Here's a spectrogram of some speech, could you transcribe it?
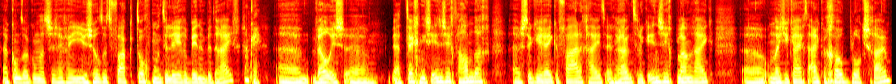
Dat komt ook omdat ze zeggen, je zult het vak toch moeten leren binnen een bedrijf. Oké. Ehm, wel is ehm, ja, technisch inzicht handig. Eh, een stukje rekenvaardigheid en ruimtelijk inzicht belangrijk. Eh, omdat je krijgt eigenlijk een groot blok schuim.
